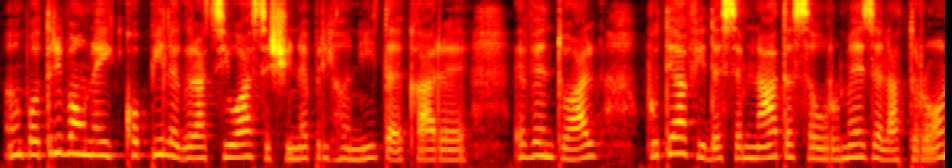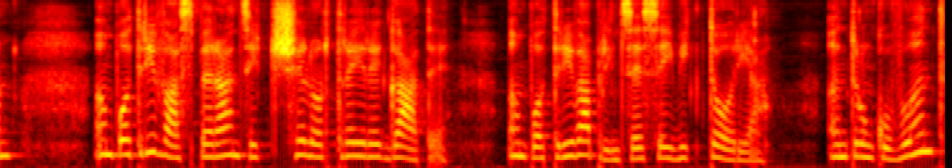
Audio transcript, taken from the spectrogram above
Împotriva unei copile grațioase și neprihănite care, eventual, putea fi desemnată să urmeze la tron, împotriva speranței celor trei regate, împotriva prințesei Victoria – într-un cuvânt,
